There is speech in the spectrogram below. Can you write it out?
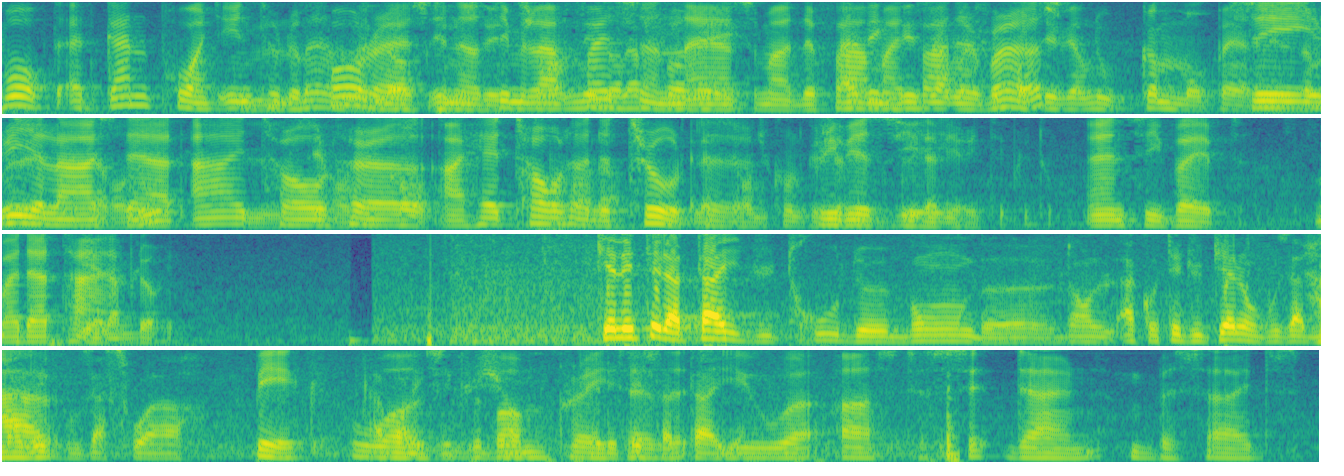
walked at gunpoint into the Même forest lorsque in a similar fashion as my, the fa- avec my father was, vers nous, comme mon père she realized that I told her I à had ce told her the moment-là. truth uh, previously, vérité plutôt. and she wept by that Et elle a time. pleuré. Quelle était la taille du trou de bombe euh, dans à côté duquel on vous a demandé Ah. de vous asseoir Big Avant l'exécution? bomb Quelle était crater sa that taille? you were asked to sit down besides? ။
